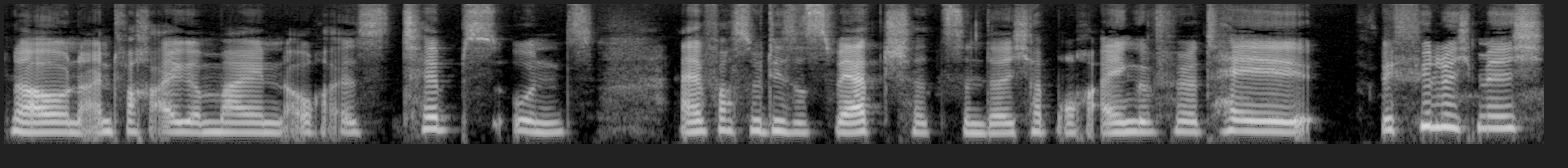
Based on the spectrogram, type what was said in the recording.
Genau, und einfach allgemein auch als Tipps und einfach so dieses Wertschätzende. Ich habe auch eingeführt, hey, wie fühle ich mich?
